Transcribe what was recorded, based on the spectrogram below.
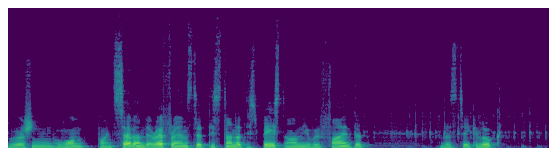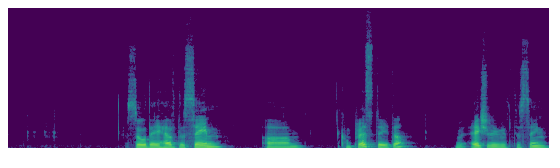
version 1.7, the reference that this standard is based on, you will find that, let's take a look. So they have the same um, compressed data, actually with the same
